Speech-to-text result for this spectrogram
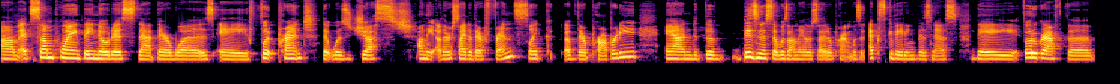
Um, at some point, they noticed that there was a footprint that was just on the other side of their fence, like of their property. And the business that was on the other side of the print was an excavating business. They photographed the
